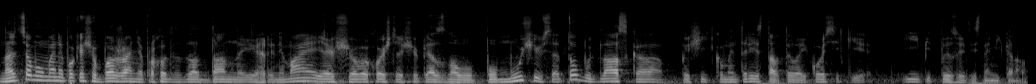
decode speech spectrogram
на цьому в мене поки що бажання проходити до даної ігри немає. Якщо ви хочете, щоб я знову помучився, то будь ласка, пишіть коментарі, ставте лайкосики і підписуйтесь на мій канал.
